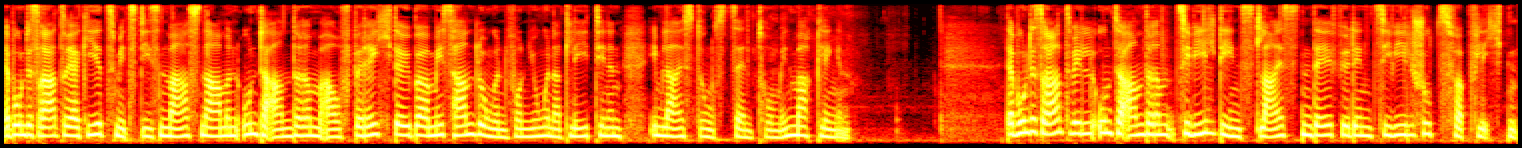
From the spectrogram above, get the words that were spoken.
Der Bundesrat reagiert mit diesen Maßnahmen unter anderem auf Berichte über Misshandlungen von jungen Athletinnen im Leistungszentrum in Macklingen. Der Bundesrat will unter anderem Zivildienstleistende für den Zivilschutz verpflichten.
